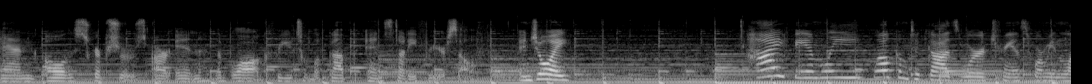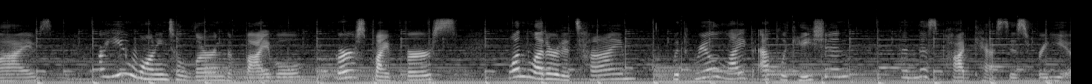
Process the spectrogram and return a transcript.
And all the scriptures are in the blog for you to look up and study for yourself. Enjoy! Hi, family. Welcome to God's Word Transforming Lives. Are you wanting to learn the Bible verse by verse, one letter at a time, with real life application? Then this podcast is for you.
